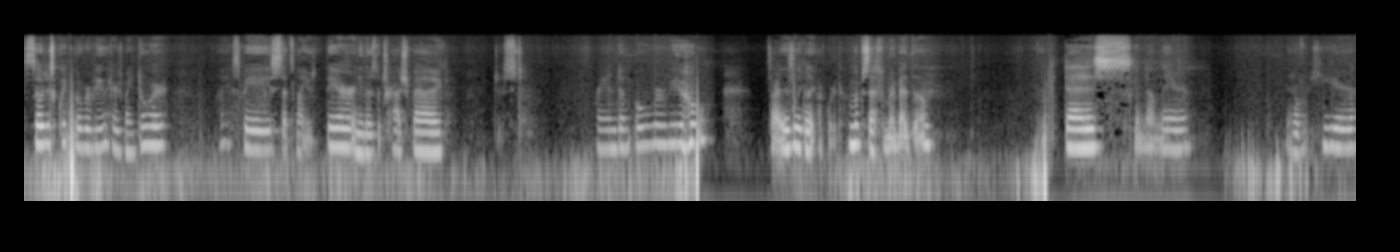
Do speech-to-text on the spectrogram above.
So just quick overview, here's my door, my space that's not used there, and there's the trash bag. Just random overview. Sorry, this is like really awkward. I'm obsessed with my bed though. Desk, and down there, and over here.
